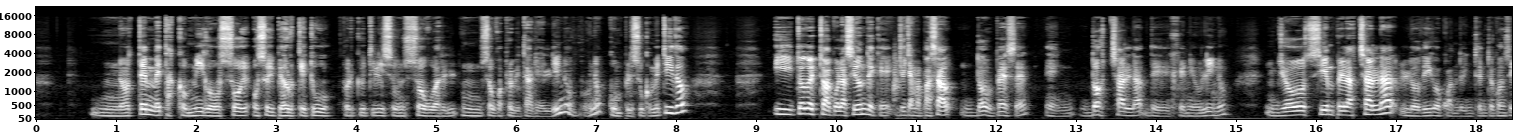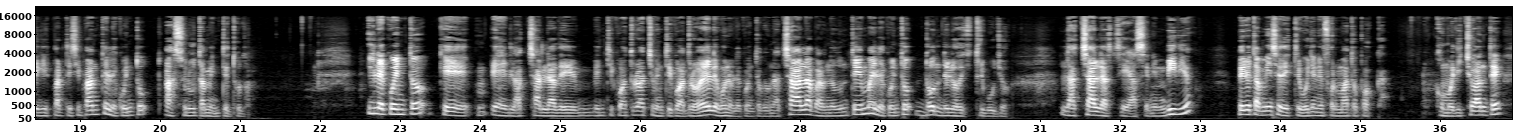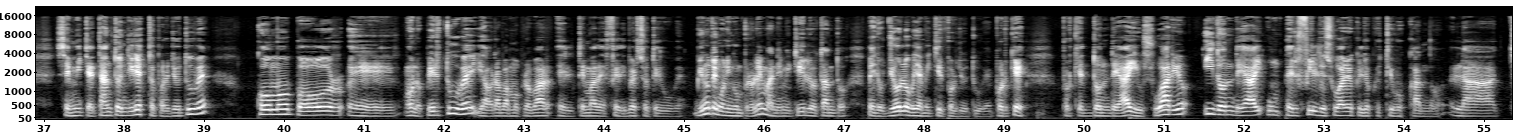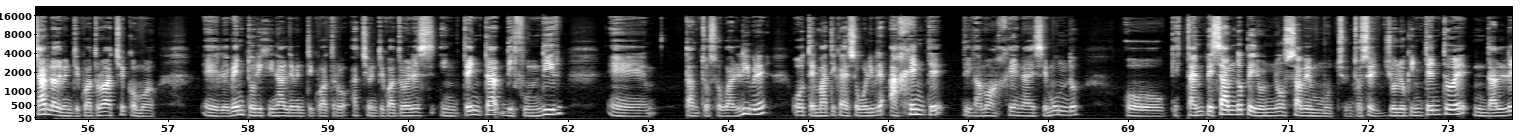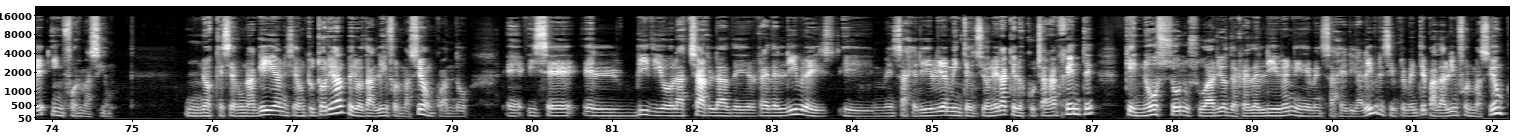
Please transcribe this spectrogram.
No te metas conmigo o soy, o soy peor que tú porque utilizo un software, un software propietario en Linux. Bueno, cumple su cometido y todo esto a colación de que yo ya me he pasado dos veces en dos charlas de Geniulino. Yo siempre las charlas, lo digo cuando intento conseguir participantes, le cuento absolutamente todo. Y le cuento que en la charla de 24H, 24L, bueno, le cuento que es una charla hablando de un tema y le cuento dónde lo distribuyo. Las charlas se hacen en vídeo, pero también se distribuyen en formato podcast. Como he dicho antes, se emite tanto en directo por YouTube como por, eh, bueno, PeerTube y ahora vamos a probar el tema de Fediverso TV. Yo no tengo ningún problema en emitirlo tanto, pero yo lo voy a emitir por YouTube. ¿Por qué? Porque donde hay usuario y donde hay un perfil de usuario que es lo que estoy buscando. La charla de 24H como el evento original de 24H24L intenta difundir eh, tanto software libre o temática de software libre a gente, digamos, ajena a ese mundo o que está empezando pero no sabe mucho. Entonces yo lo que intento es darle información. No es que sea una guía ni sea un tutorial, pero darle información. Cuando eh, hice el vídeo, la charla de redes libres y, mensajería, mi intención era que lo escucharan gente que no son usuarios de redes libres ni de mensajería libre, simplemente para darle información.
